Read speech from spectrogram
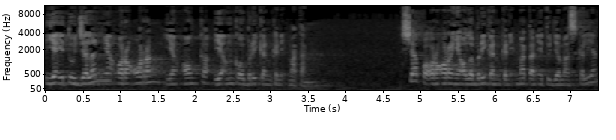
yaitu jalannya orang-orang yang engkau, yang engkau berikan kenikmatan. Siapa orang-orang yang Allah berikan kenikmatan itu jamaah sekalian?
